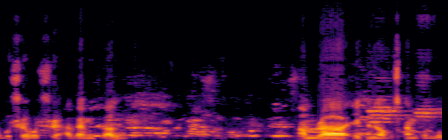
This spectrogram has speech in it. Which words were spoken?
অবশ্যই অবশ্যই আগামীকাল আমরা এখানে অবস্থান করব।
